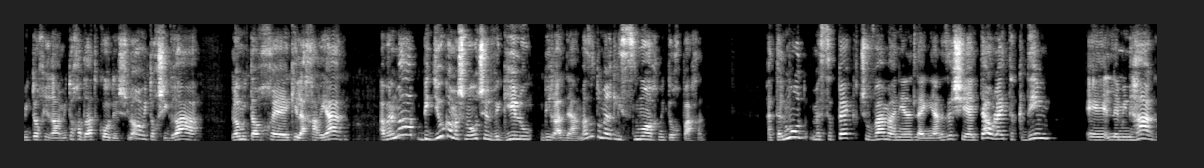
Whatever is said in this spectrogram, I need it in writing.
מתוך יראה, מתוך הדרת קודש, לא מתוך שגרה, לא מתוך uh, כלאחר יד, אבל מה בדיוק המשמעות של וגילו ברעדה? מה זאת אומרת לשמוח מתוך פחד? התלמוד מספק תשובה מעניינת לעניין הזה, שהיא הייתה אולי תקדים אה, למנהג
